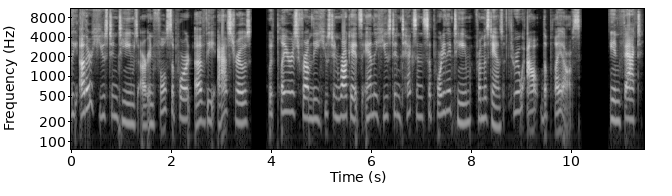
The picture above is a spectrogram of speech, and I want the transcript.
The other Houston teams are in full support of the Astros, with players from the Houston Rockets and the Houston Texans supporting the team from the stands throughout the playoffs. In fact,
